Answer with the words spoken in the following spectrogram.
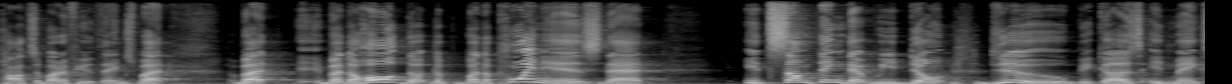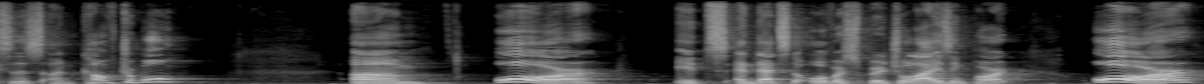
talks about a few things, but, but, but, the, whole, the, the, but the point is that it's something that we don't do because it makes us uncomfortable, um, or it's, and that's the over spiritualizing part, or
